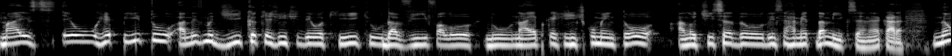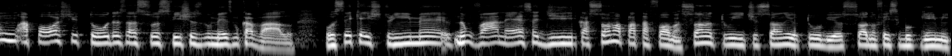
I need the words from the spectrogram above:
Mas eu repito a mesma dica que a gente deu aqui, que o Davi falou no, na época que a gente comentou a notícia do, do, encerramento da Mixer, né, cara? Não aposte todas as suas fichas no mesmo cavalo. Você que é streamer, não vá nessa de ficar só numa plataforma, só no Twitch, só no YouTube ou só no Facebook Gaming.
